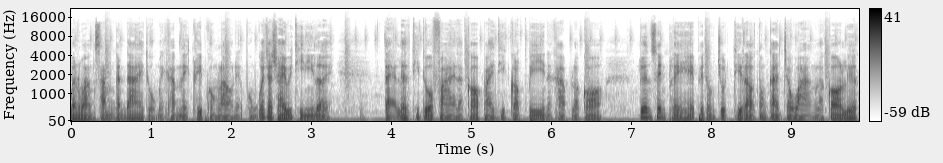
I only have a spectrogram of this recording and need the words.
มันวางซ้ำกันได้ถูกไหมครับ ในคลิปของเราเนี่ยผมก็จะใช้วิธีนี้เลย แต่เลือกที่ตัวไฟล์แล้วก็ไปที่ copy นะครับ แล้วก็เลื่อนเส้น playhead ไปตรงจุดที่เราต้องการจะวาง แล้วก็เลือก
